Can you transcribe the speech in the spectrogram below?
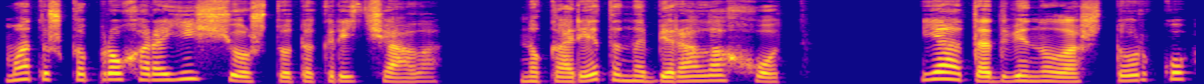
Матушка Прохора еще что-то кричала, но карета набирала ход. Я отодвинула шторку,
